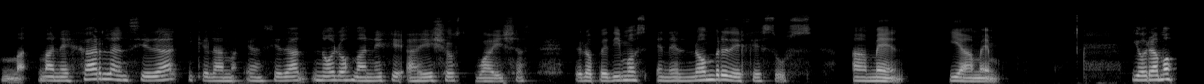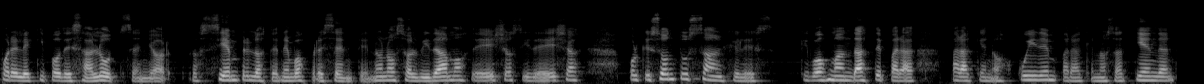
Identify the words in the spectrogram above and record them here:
manejar la ansiedad y que la ansiedad no los maneje a ellos o a ellas. Te lo pedimos en el nombre de Jesús. Amén y amén. Y oramos por el equipo de salud, Señor. Siempre los tenemos presentes. No nos olvidamos de ellos y de ellas porque son tus ángeles que vos mandaste para, para que nos cuiden, para que nos atiendan,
